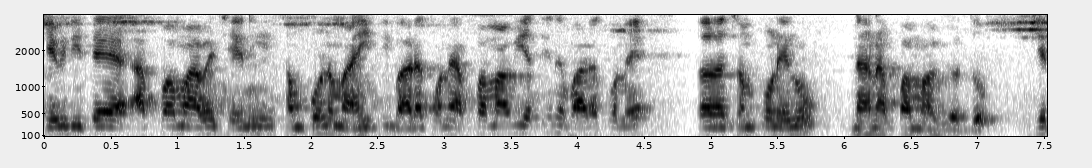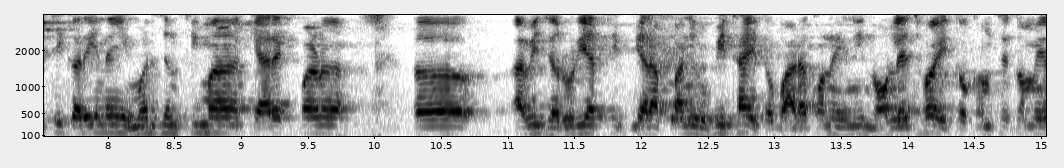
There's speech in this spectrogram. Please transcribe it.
કેવી રીતે આપવામાં આવે છે એની સંપૂર્ણ માહિતી બાળકોને આપવામાં આવી હતી અને બાળકોને સંપૂર્ણ એનું જ્ઞાન આપવામાં આવ્યું હતું. જેથી કરીને ઇમરજન્સીમાં ક્યારેક પણ આવી જરૂરિયાત સીપીઆર આપવાની ઊભી થાય તો બાળકોને એની નોલેજ હોય તો કમસે કમ એ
